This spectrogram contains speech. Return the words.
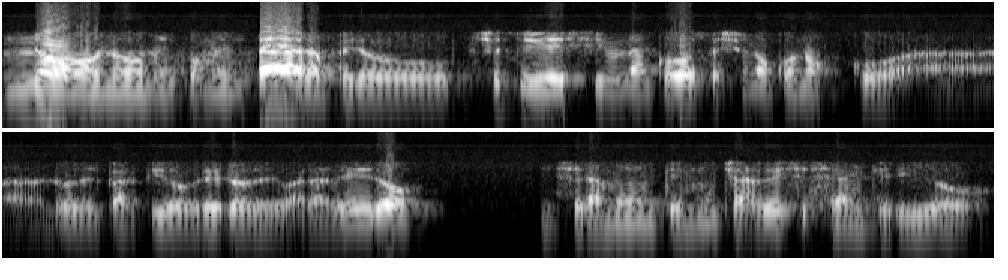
No, no, me comentaron, pero yo te voy a decir una cosa, yo no conozco a lo del Partido Obrero de Varadero, sinceramente, muchas veces se han querido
